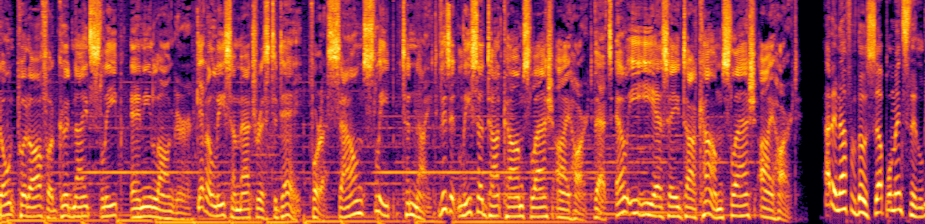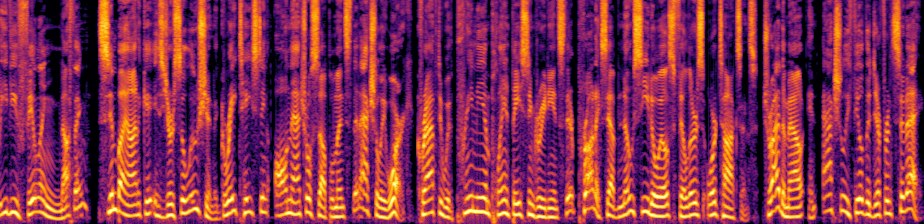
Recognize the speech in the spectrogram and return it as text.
Don't put off a good night's sleep any longer. Get a Leesa mattress today for a sound sleep tonight. Visit leesa.com slash iHeart. That's L-E-E-S-A dot com slash iHeart. Had enough of those supplements that leave you feeling nothing? Cymbiotika is your solution to great tasting, all natural supplements that actually work. Crafted with premium plant based ingredients, their products have no seed oils, fillers, or toxins. Try them out and actually feel the difference today.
